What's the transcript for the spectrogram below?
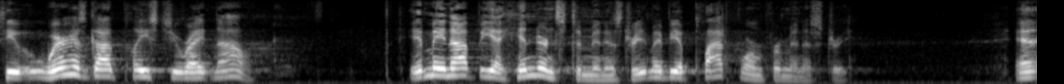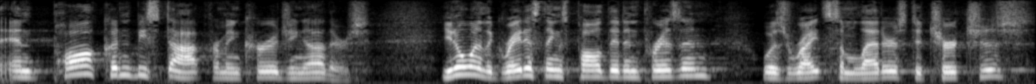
See, where has God placed you right now? It may not be a hindrance to ministry, it may be a platform for ministry. And, and Paul couldn't be stopped from encouraging others. You know, one of the greatest things Paul did in prison was write some letters to churches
